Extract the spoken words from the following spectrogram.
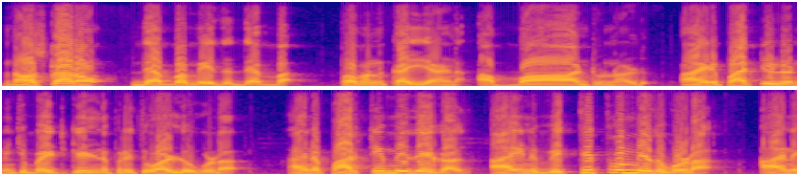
నమస్కారం దెబ్బ మీద దెబ్బ పవన్ కళ్యాణ్ అబ్బా అంటున్నాడు. ఆయన పార్టీలో నుంచి బయటికి వెళ్ళిన ప్రతి వాళ్ళు కూడా ఆయన పార్టీ మీదే కాదు ఆయన వ్యక్తిత్వం మీద కూడా ఆయన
